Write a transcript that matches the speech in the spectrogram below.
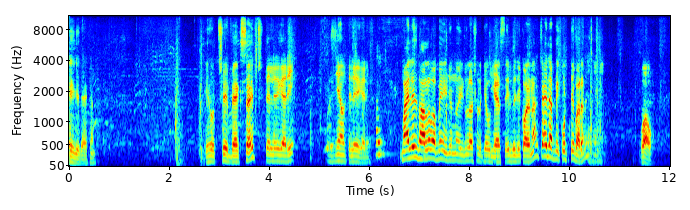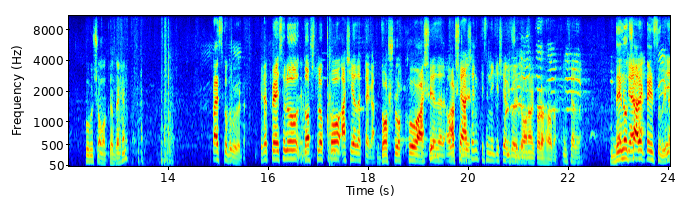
এই যে দেখেন। এ হচ্ছে ব্যাক সাইড তেলের গাড়ি অরিজিনাল তেলের গাড়ি। মাইলেজ ভালো পাবেন এই জন্য এগুলো আসলে কেউ গ্যাস এলপিজি করে না। চাইলে আপনি করতে পারেন। হ্যাঁ। ওয়াও খুবই চমৎকার দেখেন। প্রাইস কত করে এটা? এটা প্রাইস হলো দশ লক্ষ আশি হাজার টাকা। দশ লক্ষ আশি হাজার। অবশ্যই আসেন কিছু নিকিশিয়াল করে দেবো অনার করা হবে। ইনশাল্লাহ দেন হচ্ছে আরেকটা এসইউভি না?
